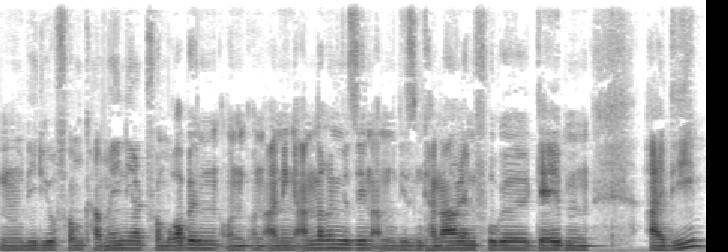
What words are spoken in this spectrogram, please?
ein Video vom Carmaniac, vom Robin und, und einigen anderen gesehen an diesem Kanarienvogel gelben ID.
